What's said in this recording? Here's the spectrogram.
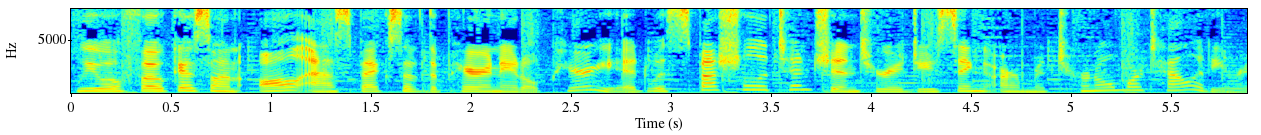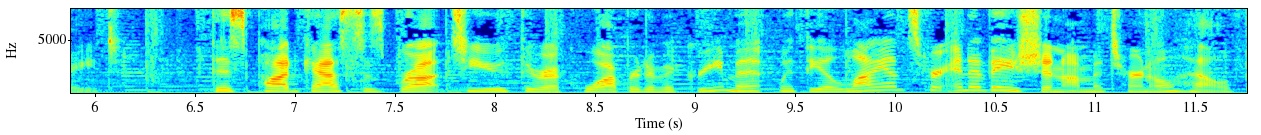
We will focus on all aspects of the perinatal period with special attention to reducing our maternal mortality rate. This podcast is brought to you through a cooperative agreement with the Alliance for Innovation on Maternal Health.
